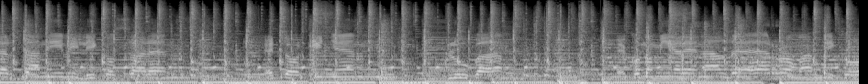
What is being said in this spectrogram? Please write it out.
zertan ibiliko zaren Etorkinen kluba. Ekonomiaren alde romantikoa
